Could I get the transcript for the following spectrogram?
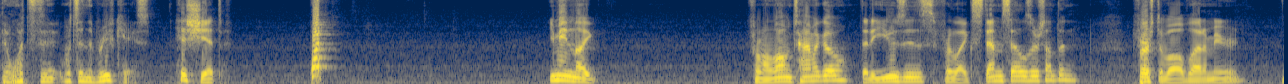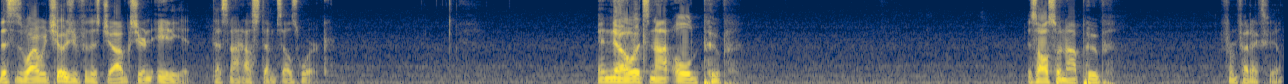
Then what's the what's in the briefcase? His shit. What? You mean like from a long time ago that he uses for like stem cells or something? First of all, Vladimir, this is why we chose you for this job because you're an idiot. That's not how stem cells work. And no, it's not old poop. It's also not poop from FedEx Field.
